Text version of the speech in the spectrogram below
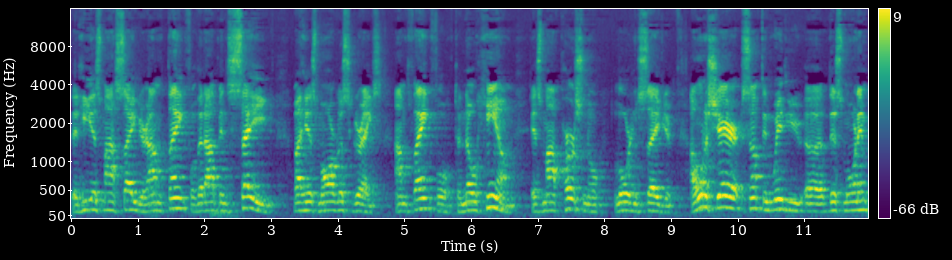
that He is my Savior. I'm thankful that I've been saved by His marvelous grace. I'm thankful to know Him as my personal Lord and Savior. I want to share something with you uh, this morning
